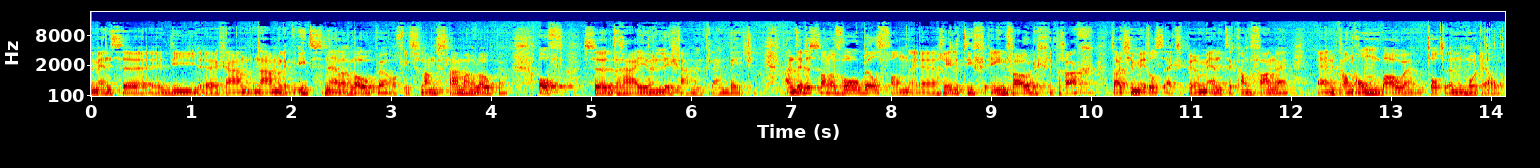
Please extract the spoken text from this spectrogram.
mensen die gaan namelijk iets sneller lopen of iets langzamer lopen. Of ze draaien hun lichaam een klein beetje. En dit is dan een voorbeeld van uh, relatief eenvoudig gedrag dat je middels experimenten kan vangen en kan ombouwen tot een model.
